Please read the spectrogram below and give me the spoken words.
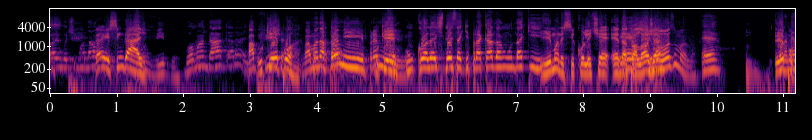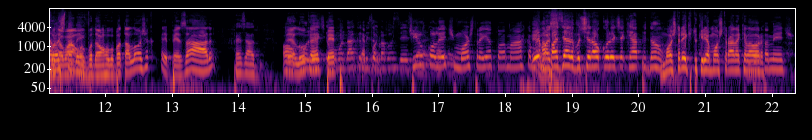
Pô, eu vou te mandar Então um. é isso, engaja. Duvido. Vou mandar, caralho. Papo O quê, ficha. porra? Vai mandar mandar pra um- mim, pra o mim. quê? Um colete desse aqui pra cada um daqui. Ih, mano, esse colete é, é da É tua loja? estiloso, mano. É, Eu, na pô, minha vou dar, uma, vou dar uma roupa pra tua loja, cara. É pesada. pesado. Ó, é o louco, é colete, eu Pepe. vou mandar a camisa É, pra vocês. Tira o caralho, colete e tá mostra aí a tua marca, Ei, mano. mas- Rapaziada, eu vou tirar o colete aqui rapidão. Mostra aí que tu queria mostrar naquela hora. Exatamente.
